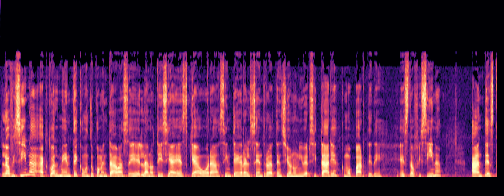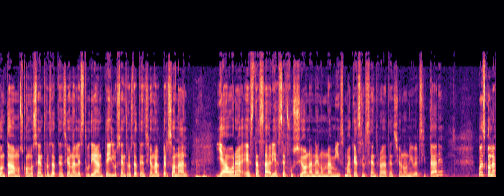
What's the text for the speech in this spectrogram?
La oficina actualmente, como tú comentabas, eh, la noticia es que ahora se integra el Centro de Atención Universitaria como parte de esta oficina. Antes contábamos con los centros de atención al estudiante y los centros de atención al personal y ahora estas áreas se fusionan en una misma, que es el Centro de Atención Universitaria, pues con la,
